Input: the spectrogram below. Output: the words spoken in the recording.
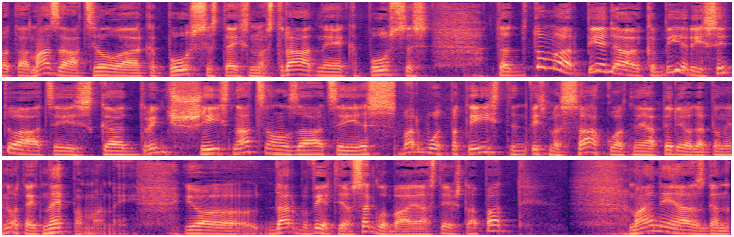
No tā mazā cilvēka puses, teiksim, no strādnieka puses, tad tomēr pieļauju, ka bija arī situācijas, kad viņš šīs nacionalizācijas varbūt pat īsti, vismaz sākotnējā periodā, pilnīgi noteikti nepamanīja. Jo darba vieta jau saglabājās tieši tāpat. Mainījās gan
